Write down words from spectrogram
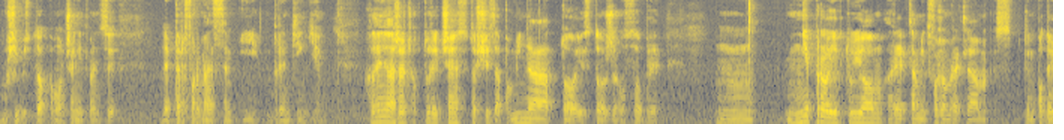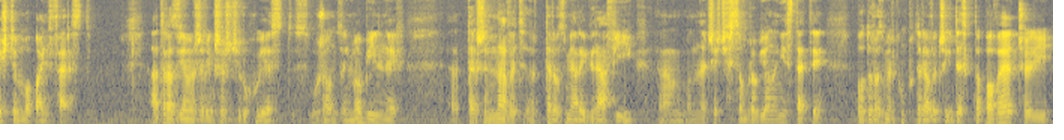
musi być to połączenie pomiędzy performancem i brandingiem. Kolejna rzecz, o której często się zapomina, to jest to, że osoby mm, nie projektują reklam, nie tworzą reklam z tym podejściem mobile first. A teraz wiemy, że większość ruchu jest z urządzeń mobilnych, Także nawet te rozmiary grafik, one najczęściej są robione niestety pod rozmiar komputerowy, czyli desktopowy, czyli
